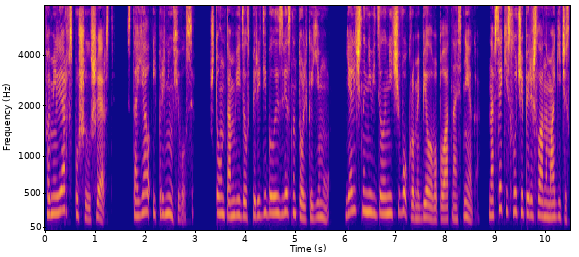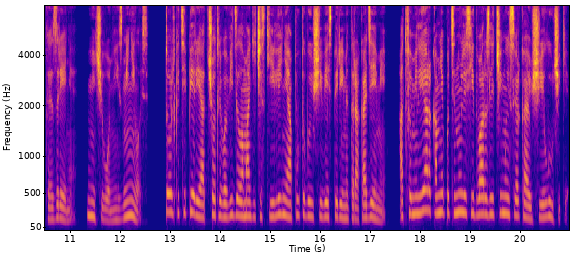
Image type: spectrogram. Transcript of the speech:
Фамильяр вспушил шерсть. Стоял и принюхивался. Что он там видел впереди, было известно только ему. Я лично не видела ничего, кроме белого полотна снега. На всякий случай перешла на магическое зрение. Ничего не изменилось. Только теперь я отчетливо видела магические линии, опутывающие весь периметр Академии. От фамильяра ко мне потянулись едва различимые сверкающие лучики.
